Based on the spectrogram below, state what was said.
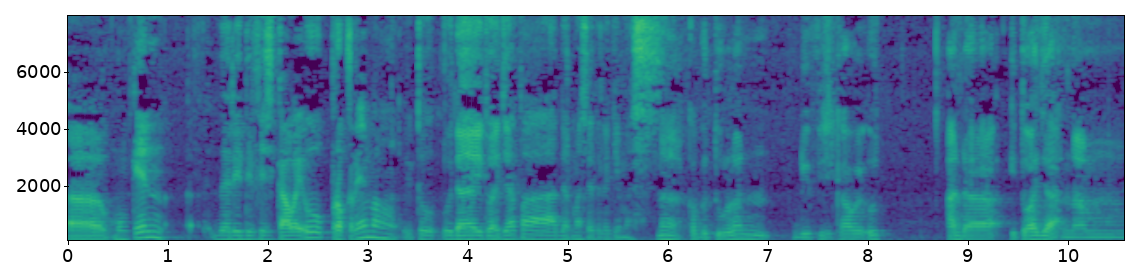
Eh, mungkin dari divisi KWU prokernya emang itu udah itu aja apa ada masih ada lagi Mas? Nah, kebetulan divisi KWU ada itu aja enam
